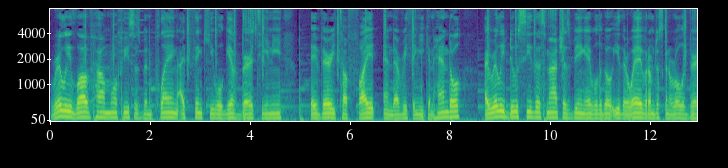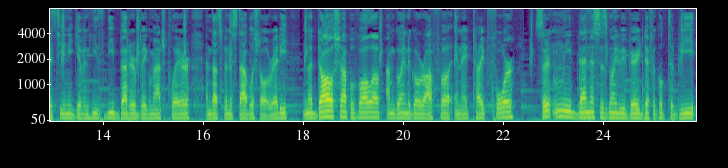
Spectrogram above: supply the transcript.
Really love how Monfils has been playing. I think he will give Berrettini a very tough fight and everything he can handle. I really do see this match as being able to go either way, but I'm just going to roll with Berrettini given he's the better big match player, and that's been established already. Nadal, Shapovalov, I'm going to go Rafa in a tight 4. Certainly, Denis is going to be very difficult to beat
